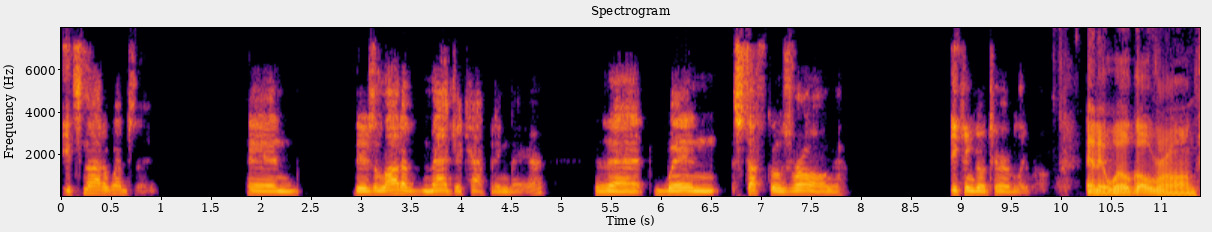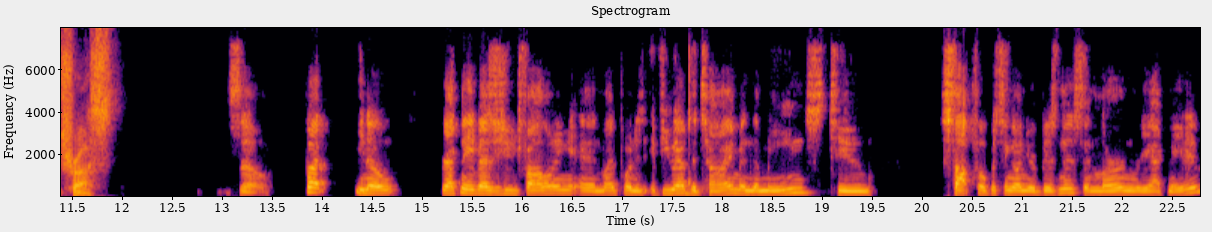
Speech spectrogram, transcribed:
it's not a website. And there's a lot of magic happening there that when stuff goes wrong, it can go terribly wrong. And it will go wrong, trust. So, but, you know, React Native has a huge following. And my point is if you have the time and the means to stop focusing on your business and learn React Native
